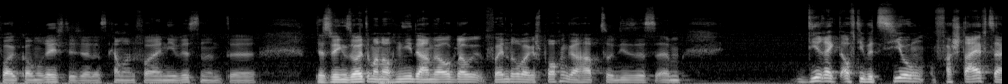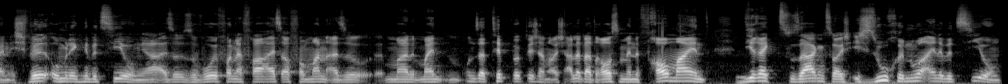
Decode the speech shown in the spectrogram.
vollkommen richtig. Ja, das kann man vorher nie wissen. Und äh, deswegen sollte man auch nie, da haben wir auch, glaube ich, vorhin drüber gesprochen gehabt, so dieses, ähm, direkt auf die Beziehung versteift sein. Ich will unbedingt eine Beziehung, ja, also sowohl von der Frau als auch vom Mann. Also mein, mein, unser Tipp wirklich an euch alle da draußen, wenn eine Frau meint, direkt zu sagen zu euch, ich suche nur eine Beziehung,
